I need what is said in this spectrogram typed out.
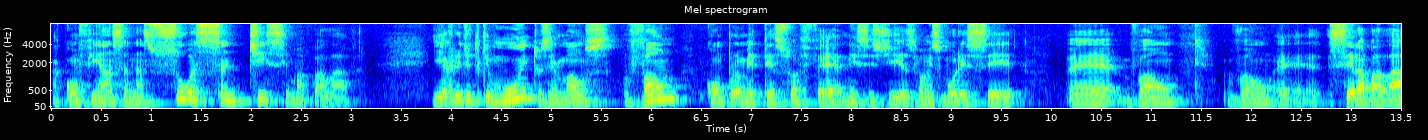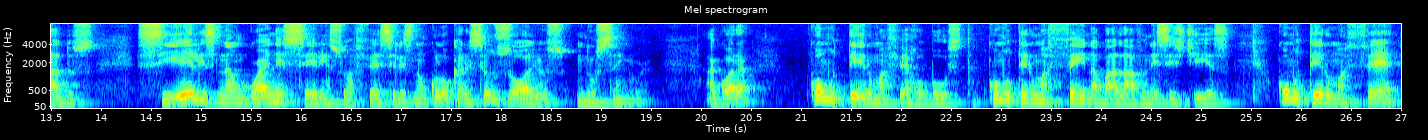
a confiança na Sua Santíssima Palavra. E acredito que muitos irmãos vão comprometer sua fé nesses dias, vão esmorecer, é, vão, vão é, ser abalados, se eles não guarnecerem sua fé, se eles não colocarem seus olhos no Senhor. Agora, como ter uma fé robusta? Como ter uma fé inabalável nesses dias? Como ter uma fé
